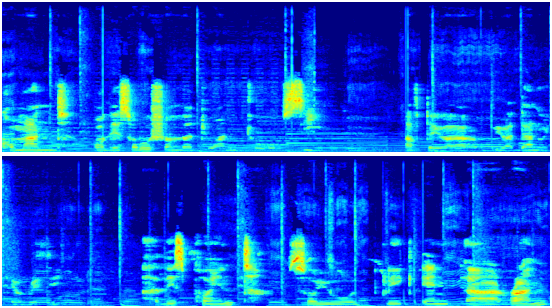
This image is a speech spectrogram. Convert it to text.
command or the solution that you want to see after you are you are done with everything. At this point so you click and uh, run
